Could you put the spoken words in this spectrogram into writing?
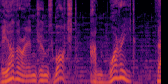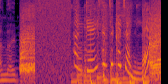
The other engines watched and worried. Then they 함께 산책하지 않을래?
